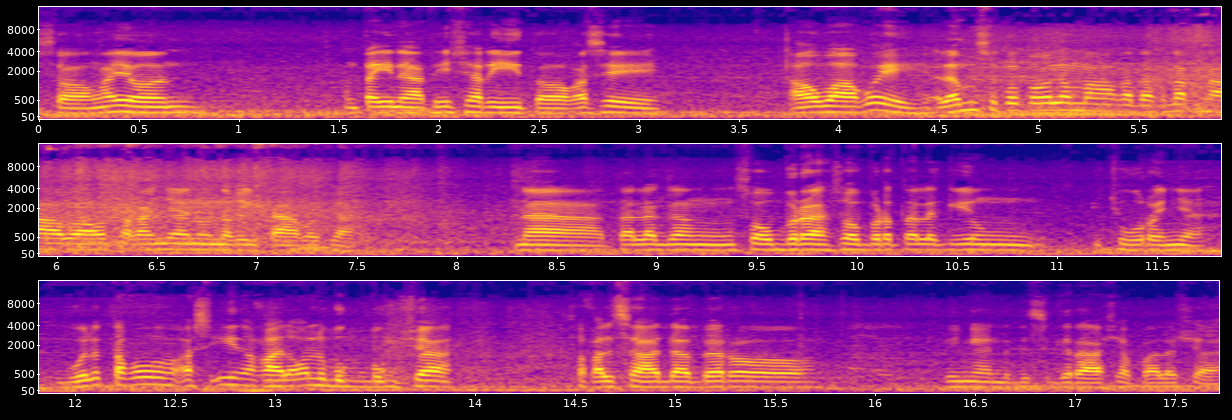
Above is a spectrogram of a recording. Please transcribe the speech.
So ngayon, antayin natin siya rito kasi awa ko eh. Alam mo sa totoo lang mga kadakdak na awa ko sa kanya nung nakita ko siya. Na talagang sobra, sobra talaga yung itsura niya. Gulat ako as in, akala ko nabugbog siya sa kalsada pero yun nga, nadisgrasya pala siya.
